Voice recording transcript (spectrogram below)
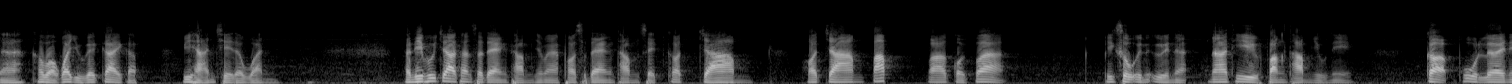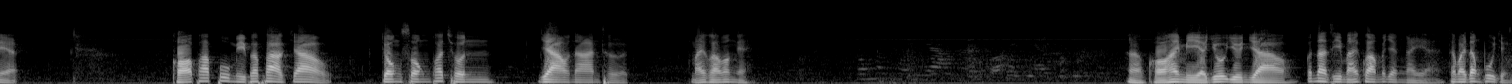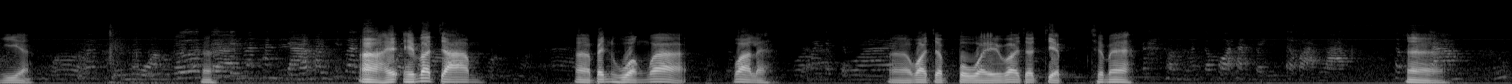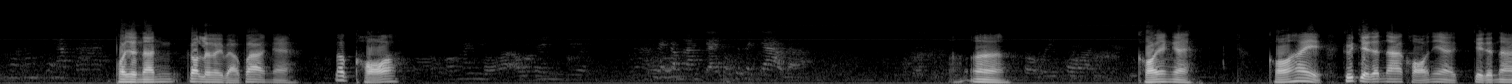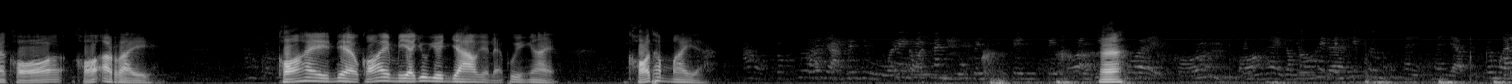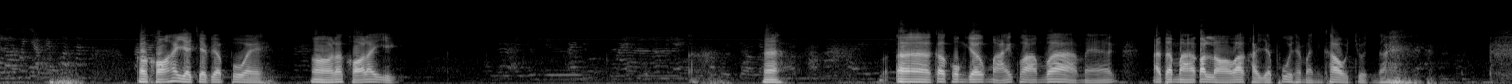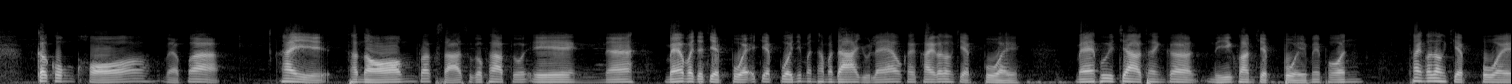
นะเขาบอกว่าอยู่ใกล้ ๆ กับวิหารเชตวันอันนี้พระเจ้าท่านแสดงธรรมใช่ไหมพอแสดงธรรมเสร็จก็จาม พอจามปั๊บปรากฏว่าภิกษุอื่นๆน่ะหน้าที่ฟังธรรมอยู่นี่ ก็พูดเลยเนี่ย ขอพระผู้มีพระภาคเจ้า จงทรงพระชนยาวนานเถิด หมายความว่าไง อขอให้มีอายุยืนยาว ก็น่าทีหมายความว่ายังไง อะทำไมต้องพูดอย่างนี้อะอ่าเห็นว่าจามอ่าเป็นห่วงว่าว่าอะไรอ่าว่าจะป่วยว่าจะเจ็บใช่ไหมอ่าเพราะฉะนั้นก็เลยแบบว่าไงแล้วขออ่า ขอยังไง ขอให้คือเจตนาขอเนี่ย เจตนาขอขออะไร ขอให้เนี่ย ขอให้มีอายุยืนยาวเนี่ยแหละพูดง่ายๆขอทำไมอะฮะก็ขอให้อย่าเจ็บอย่าป่วย อ๋อ แล้วขออะไรอีก ฮะเออ ก็คงจะหมายความว่าแหมอาตมาก็รอว่าใครจะพูดให้มันเข้าจุดหน่อยก็คงขอแบบว่าให้ถนอมรักษาสุขภาพตัวเองนะ แม้ว่าจะเจ็บป่วยไอ้เจ็บป่วยนี่มันธรรมดาอยู่แล้วใคร ๆ ก็ต้องเจ็บป่วย แม้ผู้เจ้าท่านก็หนีความเจ็บป่วยไม่พ้น ท่านก็ต้องเจ็บป่วย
